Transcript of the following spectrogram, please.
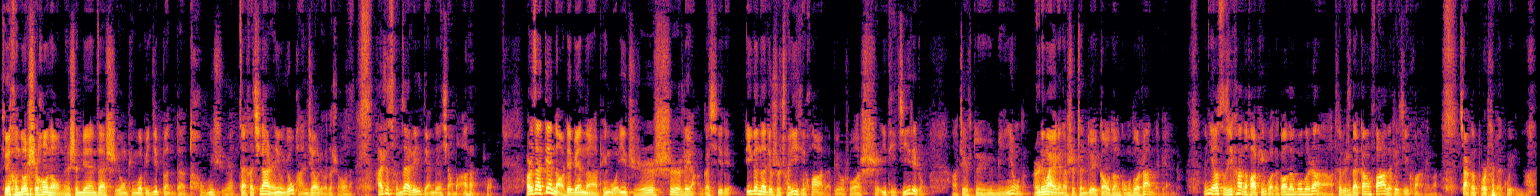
所以很多时候呢，我们身边在使用苹果笔记本的同学，在和其他人用 U 盘交流的时候呢，还是存在着一点点小麻烦，是吧？而在电脑这边呢，苹果一直是两个系列，一个呢就是纯一体化的，比如说是一体机这种，啊，这是对于民用的；而另外一个呢是针对高端工作站那边的。你要仔细看的话，苹果的高端工作站啊，特别是在刚发的这几款里面，价格不是特别贵啊，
